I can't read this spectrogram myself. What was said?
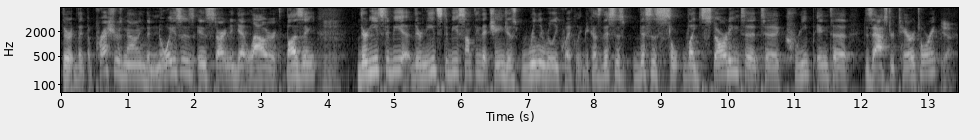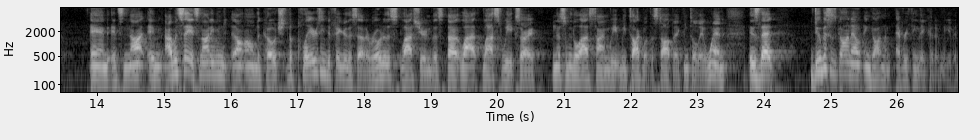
They're, like the pressure is mounting. The noises is starting to get louder. It's buzzing. There needs to be a, there needs to be something that changes really really quickly because this is this is like starting to to creep into disaster territory. yeah. And it's not, and I would say it's not even on the coach. The players need to figure this out. I wrote this last year, and this uh, la- last week, sorry, and this will be the last time we, we talk about this topic until they win. Is that Dubas has gone out and gotten them everything they could have needed.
